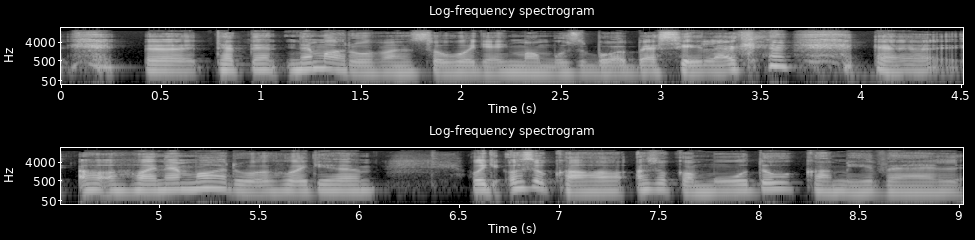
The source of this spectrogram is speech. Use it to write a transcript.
Tehát nem arról van szó, hogy egy mamuszból beszélek, hanem arról, hogy hogy azok a, azok a módok, amivel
